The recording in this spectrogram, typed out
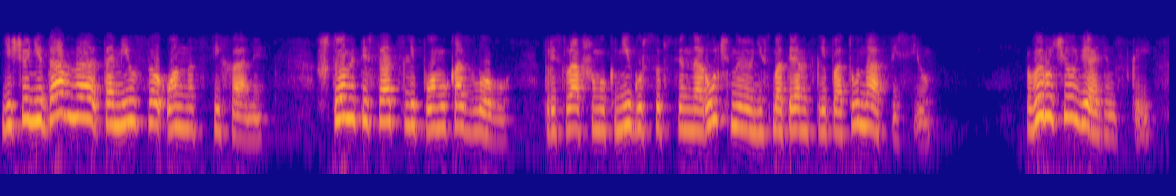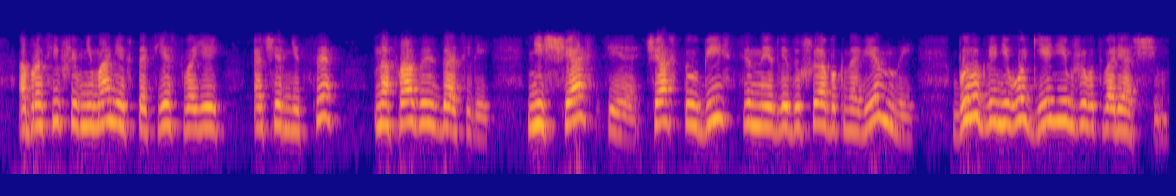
Еще недавно томился он над стихами. Что написать слепому Козлову, приславшему книгу собственноручную, несмотря на слепоту, надписью? Выручил Вяземской, обративший внимание в статье своей о чернице на фразу издателей «Несчастье, часто убийственное для души обыкновенной, было для него гением животворящим».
